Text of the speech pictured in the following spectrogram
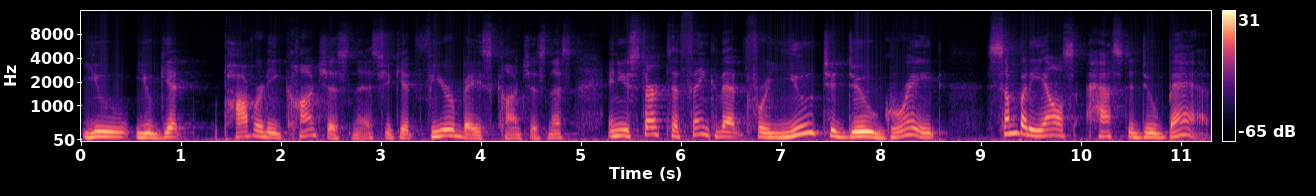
you you get poverty consciousness, you get fear-based consciousness, and you start to think that for you to do great, somebody else has to do bad.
